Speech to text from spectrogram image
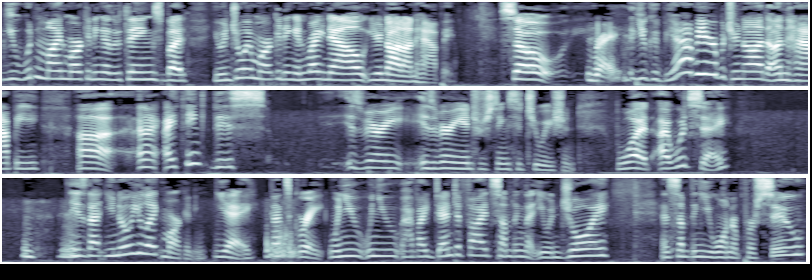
you wouldn't mind marketing other things, but you enjoy marketing, and right now you're not unhappy. So Right. you could be happier, but you're not unhappy. Uh, and I, I think this is very is a very interesting situation. What I would say mm-hmm. is that you know you like marketing. Yay, that's great. When you when you have identified something that you enjoy and something you want to pursue,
